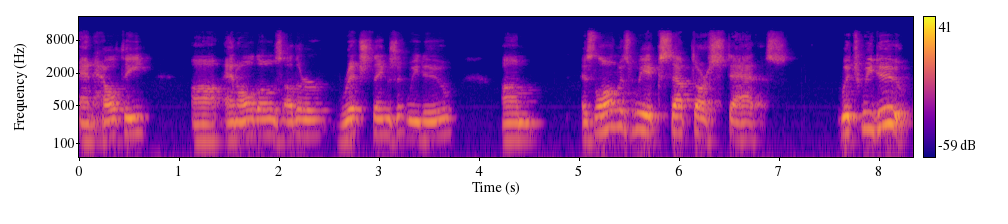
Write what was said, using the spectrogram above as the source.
and healthy, uh, and all those other rich things that we do. Um, as long as we accept our status, which we do,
